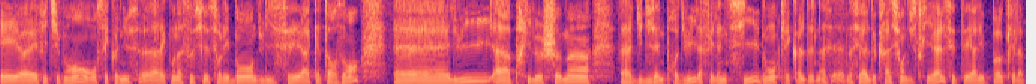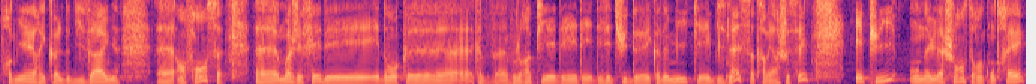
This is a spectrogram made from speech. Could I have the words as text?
Et euh, effectivement, on s'est connus avec mon associé sur les bancs du lycée à 14 ans. Lui a pris le chemin du design produit. Il a fait l'ENSI, donc l'école nationale de création industrielle. C'était à l'époque la première école de design en France. Moi, j'ai fait des, donc, comme vous le rappeliez, des, des- des études économiques et business à travers HEC. Et puis, on a eu la chance de rencontrer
